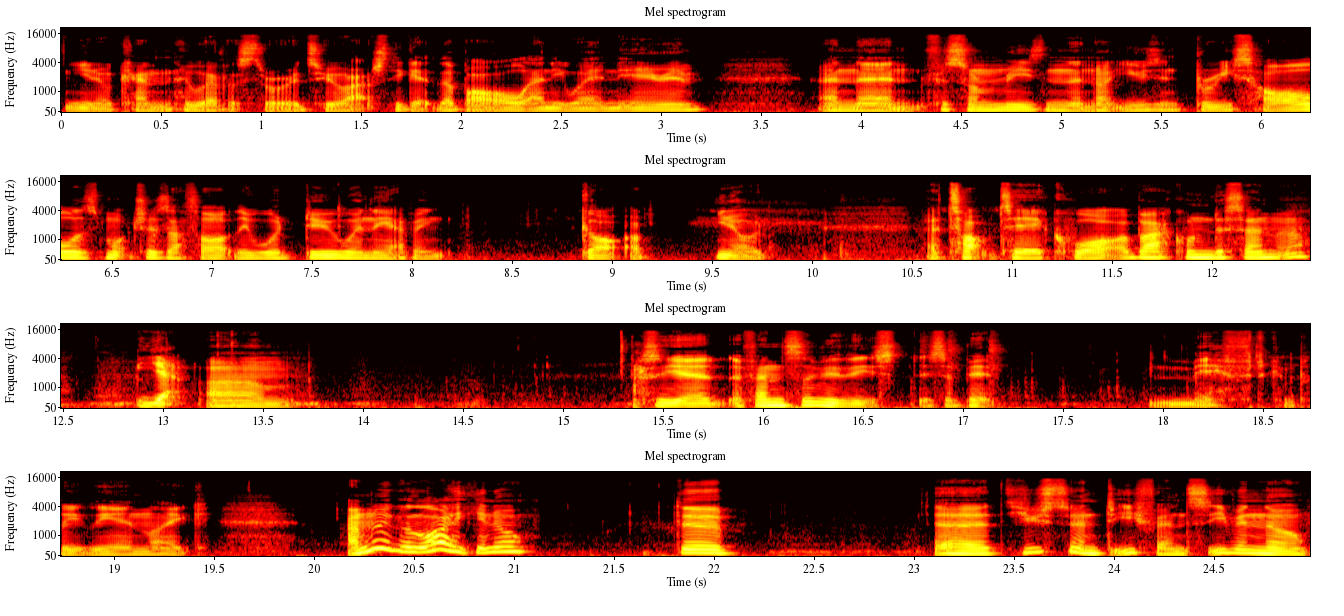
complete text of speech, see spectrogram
you know can whoever's throwing to actually get the ball anywhere near him. And then for some reason they're not using Breece Hall as much as I thought they would do when they haven't got a you know a top tier quarterback under center. yeah, Um, so yeah, offensively, it's, it's a bit miffed completely. And like, I'm not gonna lie, you know, the uh, Houston defense, even though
